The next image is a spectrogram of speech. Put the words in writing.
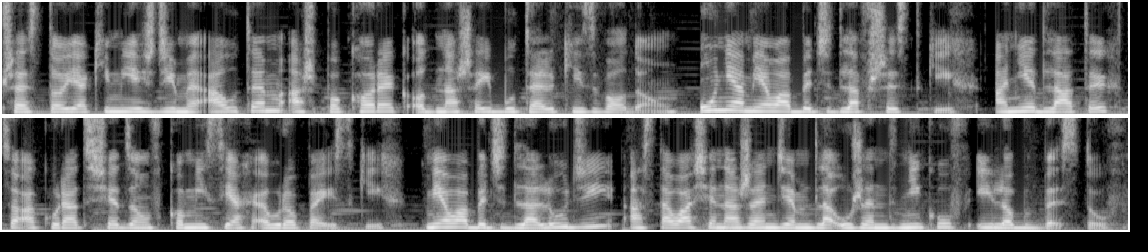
przez to, jakim jeździmy autem, aż po korek od naszej butelki z wodą. Unia miała być dla wszystkich, a nie dla tych, co akurat siedzą w komisjach europejskich. Miała być dla ludzi, a stała się narzędziem dla urzędników i lobbystów.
